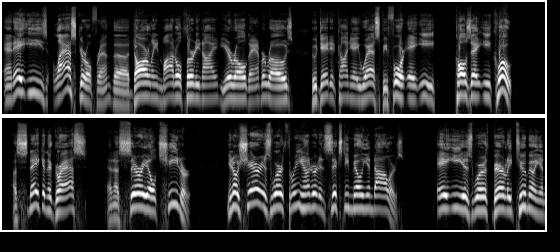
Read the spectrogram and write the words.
And A.E.'s last girlfriend, the darling model 39 year old Amber Rose, who dated Kanye West before A.E., calls A.E., quote, a snake in the grass and a serial cheater. You know, Cher is worth $360 million. AE is worth barely $2 million.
